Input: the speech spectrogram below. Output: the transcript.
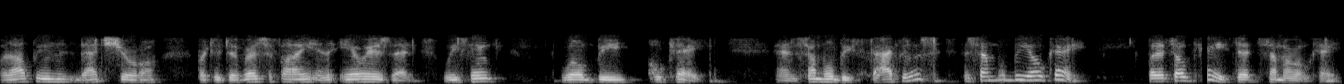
without being that sure, but to diversify in areas that we think will be okay. And some will be fabulous and some will be okay. But it's okay that some are okay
